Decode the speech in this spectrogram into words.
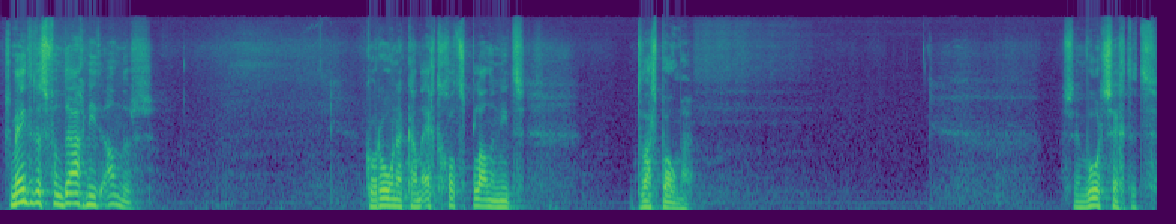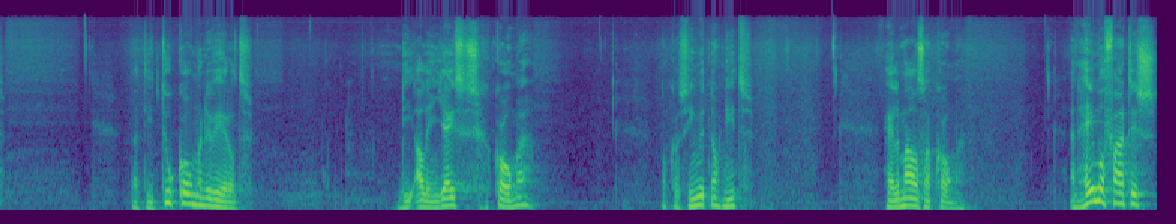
Gemeente, dat is vandaag niet anders. Corona kan echt Gods plannen niet dwarsbomen. Zijn woord zegt het. Dat die toekomende wereld, die al in Jezus is gekomen, ook al zien we het nog niet, helemaal zal komen. En hemelvaart is,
